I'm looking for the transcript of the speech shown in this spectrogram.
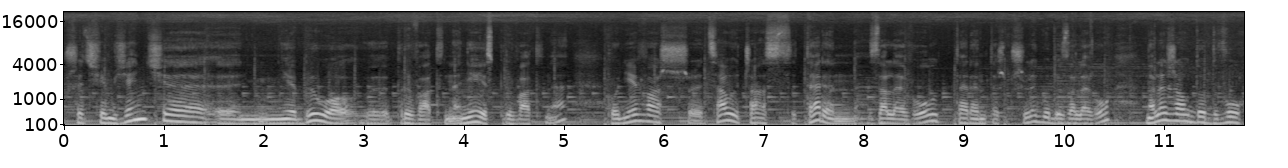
Przedsięwzięcie y, nie było y, prywatne, nie jest prywatne, ponieważ cały czas teren zalewu, teren też przyległy do zalewu, należał do dwóch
